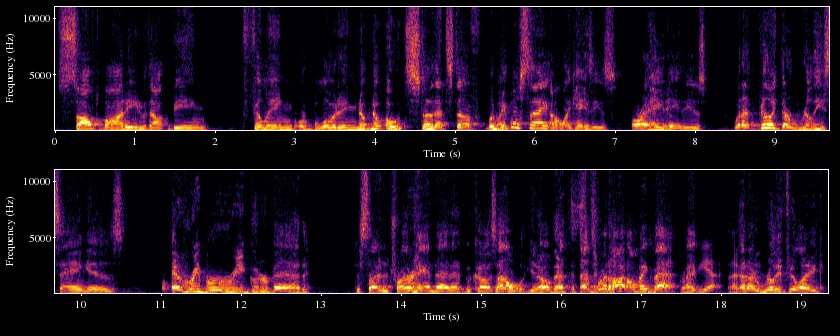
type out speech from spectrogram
soft bodied without being filling or bloating. No, no oats, none of that stuff. When people say I don't like hazies or I hate hazies, what I feel like they're really saying is every brewery, good or bad, decided to try their hand at it because oh, you know that if that's red hot, I'll make that right. Yeah. and I really feel like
